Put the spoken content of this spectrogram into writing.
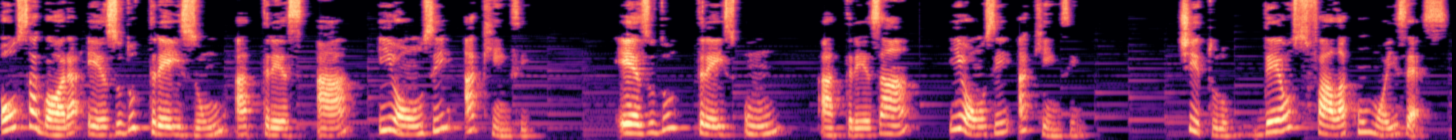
Ouça agora Êxodo 3:1 a 3a e 11 a 15. Êxodo 3:1 a 3a e 11 a 15. Título: Deus fala com Moisés.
